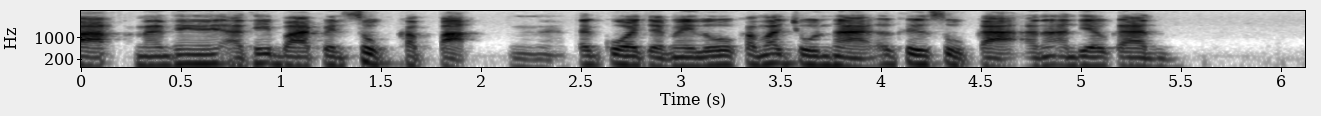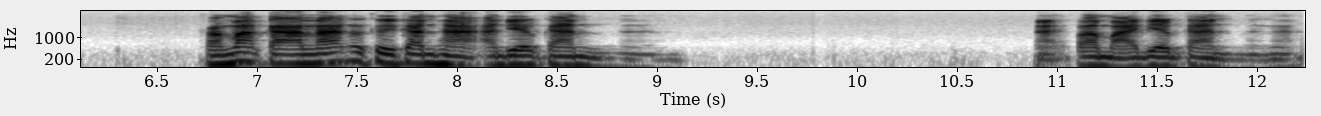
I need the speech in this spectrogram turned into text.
ปักนะที่อธิบายเป็นสุขปักนะถ้ากลัวจะไม่รู้คำว่าชูนหาก็คือสุกะอันอันเดียวกันคำว่าการละก็คือการหาอันเดียวกันความหมายเดียวกันนะ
